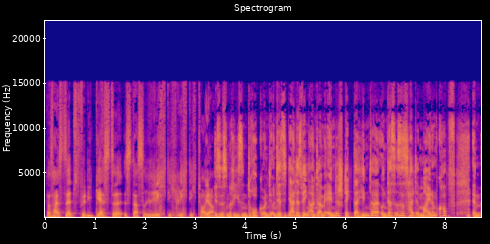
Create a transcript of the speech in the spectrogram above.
Das heißt, selbst für die Gäste ist das richtig, richtig teuer. ist es ein Riesendruck und, und das, ja deswegen und am Ende steckt dahinter und das ist es halt in meinem Kopf ähm,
